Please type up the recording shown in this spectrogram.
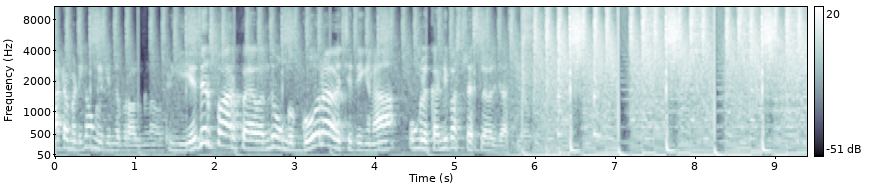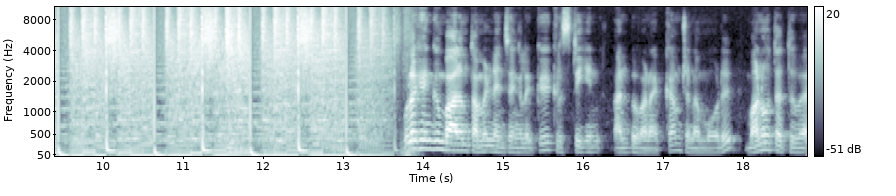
ஆட்டோமேட்டிக்காக உங்களுக்கு இந்த ப்ராப்ளம்லாம் வரும். நீங்கள் எதிர்பார்ப்பை வந்து உங்கள் கோலாக வச்சுட்டிங்கன்னா உங்களுக்கு கண்டிப்பாக ஸ்ட்ரெஸ் லெவல் ஜாஸ்தியாகும் உலகெங்கும் வாழும் தமிழ் நெஞ்சங்களுக்கு கிறிஸ்டியின் அன்பு வணக்கம். நம்மோடு மனோ தத்துவ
